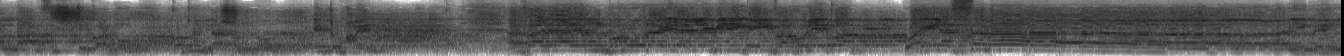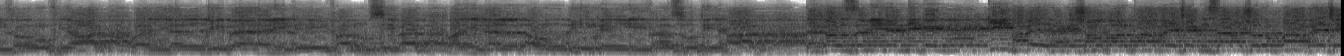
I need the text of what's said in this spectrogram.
আল্লাহর সৃষ্টিকর্ম কতই না সুন্দর একটু ভাবেন أفلا ينظرون إلى الإبل كيف خلقت كيف رفعت وإلى الجبال كيف نصبت وإلى الأرض كيف سطحت তাকাও জমিনের দিকে কিভাবে তাকে সমতল করা হয়েছে বিছানা স্বরূপ করা হয়েছে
